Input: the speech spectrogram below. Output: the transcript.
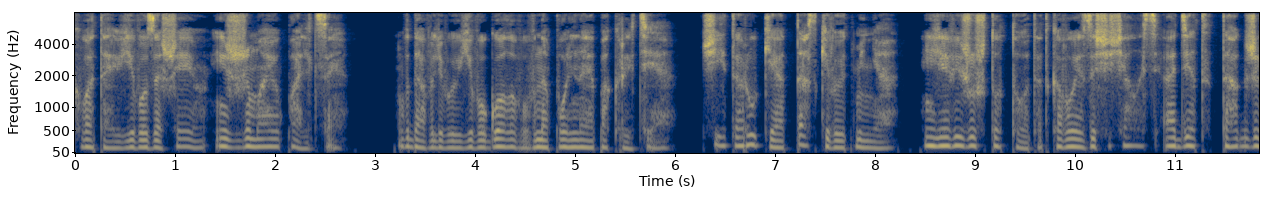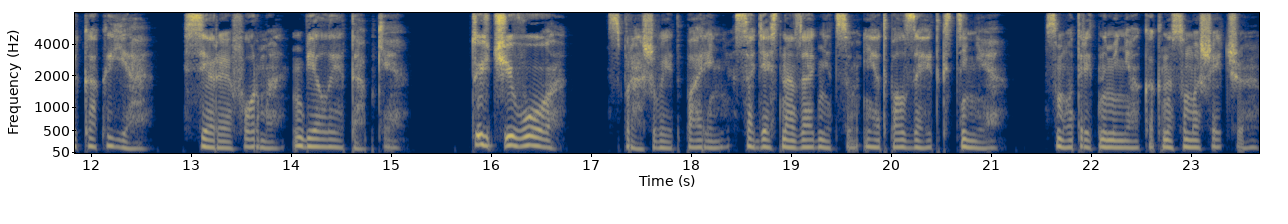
Хватаю его за шею и сжимаю пальцы. Вдавливаю его голову в напольное покрытие. Чьи-то руки оттаскивают меня, и я вижу, что тот, от кого я защищалась, одет так же, как и я. Серая форма, белые тапки. «Ты чего?» — спрашивает парень, садясь на задницу и отползает к стене. Смотрит на меня, как на сумасшедшую,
